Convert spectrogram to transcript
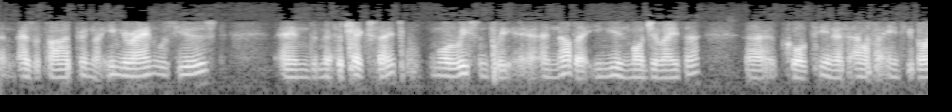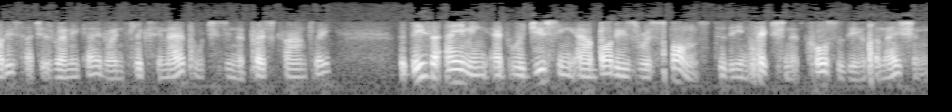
um, azathioprine, like Imuran, was used, and methotrexate. More recently, another immune modulator uh, called TNF alpha antibodies, such as Remicade or infliximab, which is in the press currently. But these are aiming at reducing our body's response to the infection that causes the inflammation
